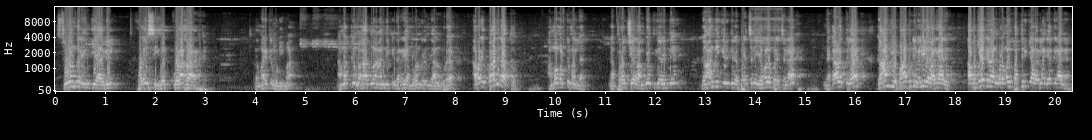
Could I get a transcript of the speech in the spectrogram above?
சுதந்திர இந்தியாவில் கொலை செய்த கொலகாரர்கள். அதை மறுக்க முடியுமா? நமக்கு மகாத்மா காந்திக்கு நிறைய முரண் இருந்தாலும் கூட அவரை பாதுகாத்தோம். நம்ம மட்டுமல்ல நான் புரட்சியாளர் அம்பேத்கருக்கு காந்திக்கு இருக்கிற பிரச்சனை எவ்வளவு பிரச்சனை? இந்த காலத்துல காந்தியை பார்த்துட்டு வெளியில வர்றாரு. அப்ப கேக்குறாங்க உங்களை மாதிரி பத்திரிகையாளர்கள் கேக்குறாங்க.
